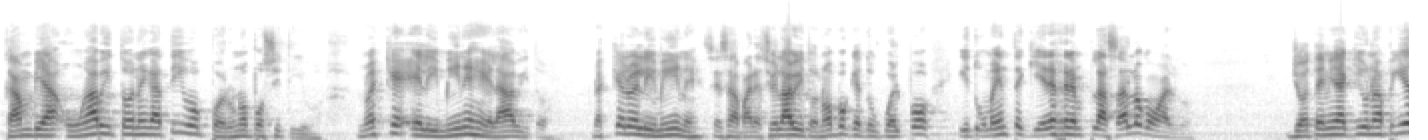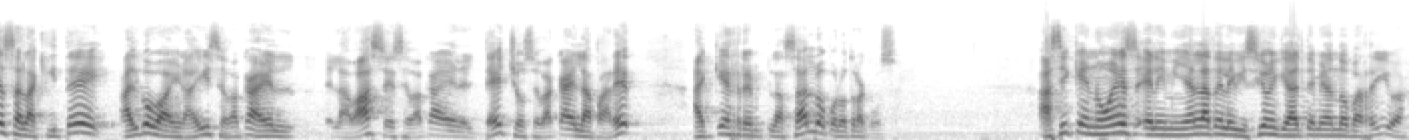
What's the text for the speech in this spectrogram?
Cambia un hábito negativo por uno positivo. No es que elimines el hábito, no es que lo elimines, se desapareció el hábito, no, porque tu cuerpo y tu mente quieres reemplazarlo con algo. Yo tenía aquí una pieza, la quité, algo va a ir ahí, se va a caer la base, se va a caer el techo, se va a caer la pared. Hay que reemplazarlo por otra cosa. Así que no es eliminar la televisión y quedarte mirando para arriba,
